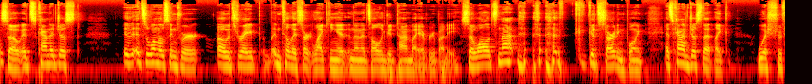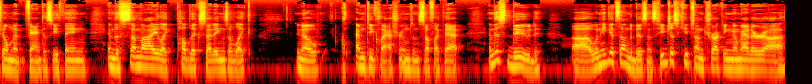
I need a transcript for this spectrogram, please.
So it's kind of just it's one of those things where oh it's rape until they start liking it and then it's all a good time by everybody. So while it's not a good starting point, it's kind of just that like wish fulfillment fantasy thing in the semi like public settings of like you know, empty classrooms and stuff like that. And this dude, uh, when he gets down to business, he just keeps on trucking no matter uh,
